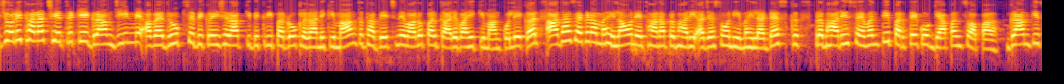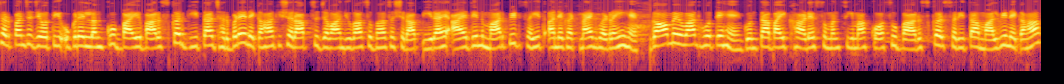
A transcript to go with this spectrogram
खरौली थाना क्षेत्र के ग्राम जीन में अवैध रूप से बिक रही शराब की बिक्री पर रोक लगाने की मांग तथा बेचने वालों पर कार्यवाही की मांग को लेकर आधा सैकड़ा महिलाओं ने थाना प्रभारी अजय सोनी, महिला डेस्क प्रभारी सेवंती परते को ज्ञापन सौंपा। ग्राम की सरपंच ज्योति उगड़े लंकू बाई बारस्कर, गीता झरबड़े ने कहा की शराब ऐसी जवान युवा सुबह ऐसी शराब पी रहे आए दिन मारपीट सहित अन्य घटनाएँ बढ़ रही है। गाँव में विवाद होते हैं। गुंताबाई खाड़े, सुमन सीमा, कौसू बारसकर, सरिता मालवी ने कहा,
